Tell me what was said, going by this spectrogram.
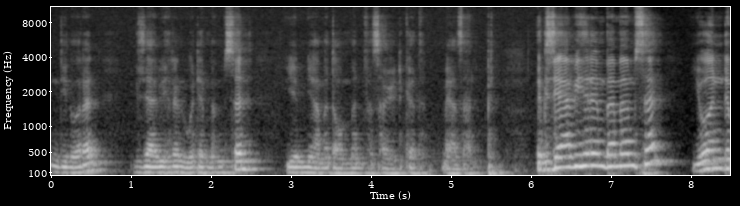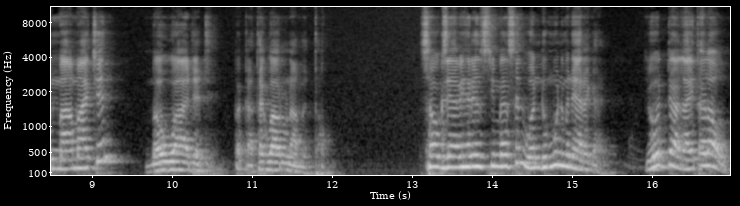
እንዲኖረን እግዚአብሔርን ወደ መምሰል የሚያመጣውን መንፈሳዊ እድገት መያዝ አለብን። እግዚአብሔርን በመምሰል የወንድማማችን መዋደድ በቃ ተግባሩን አመጣው። ሰው እግዚአብሔርን ሲመስል ወንድሙን ምን ያደርጋል? ይወዳል፣ አይጠላውም።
